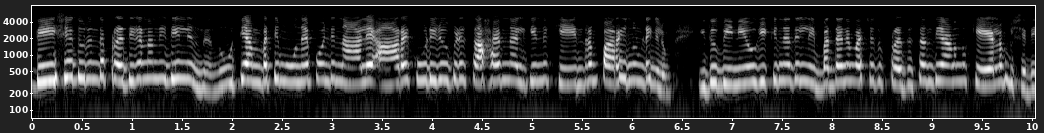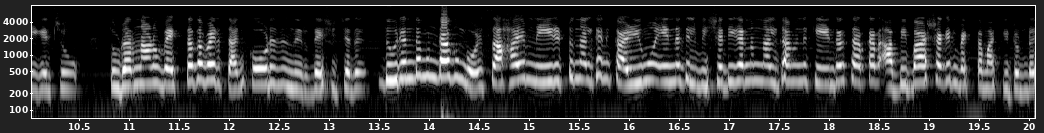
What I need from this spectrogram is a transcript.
ദേശീയ ദുരന്ത പ്രതികരണ നിധിയിൽ നിന്ന് നൂറ്റി അമ്പത്തി മൂന്ന് പോയിന്റ് നാല് ആറ് കോടി രൂപയുടെ സഹായം നൽകിയെന്ന് കേന്ദ്രം പറയുന്നുണ്ടെങ്കിലും ഇത് വിനിയോഗിക്കുന്നതിൽ നിബന്ധന വച്ചത് പ്രതിസന്ധിയാണെന്ന് കേരളം വിശദീകരിച്ചു. തുടർന്നാണ് വ്യക്തത വരുത്താൻ കോടതി നിർദ്ദേശിച്ചത്. ദുരന്തമുണ്ടാകുമ്പോൾ സഹായം നേരിട്ട് നൽകാൻ കഴിയുമോ എന്നതിൽ വിശദീകരണം നൽകാമെന്ന് കേന്ദ്ര സർക്കാർ അഭിഭാഷകൻ വ്യക്തമാക്കിയിട്ടുണ്ട്.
